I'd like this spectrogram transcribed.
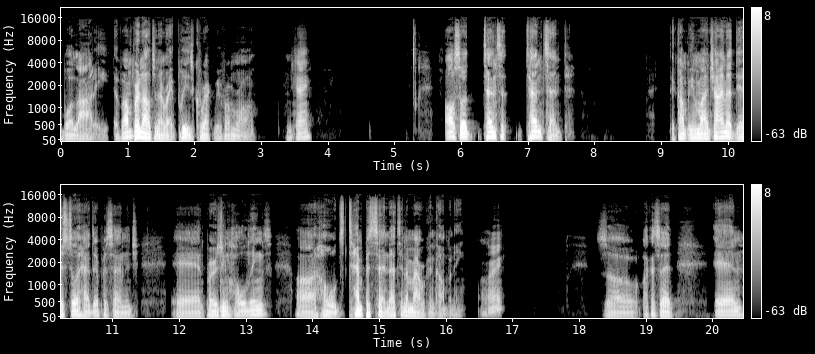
Bolloré. If I'm pronouncing that right, please correct me if I'm wrong. Okay. Also, Tencent, the company from China, they still have their percentage, and Pershing Holdings uh, holds 10%. That's an American company. All right. So, like I said, and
